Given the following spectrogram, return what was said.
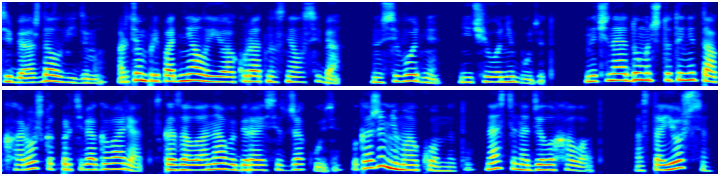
Тебя ждал, видимо. Артем приподнял ее и аккуратно снял себя. Но сегодня ничего не будет. «Начинаю думать, что ты не так хорош, как про тебя говорят», сказала она, выбираясь из джакузи. «Покажи мне мою комнату». Настя надела халат. «Остаешься?»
